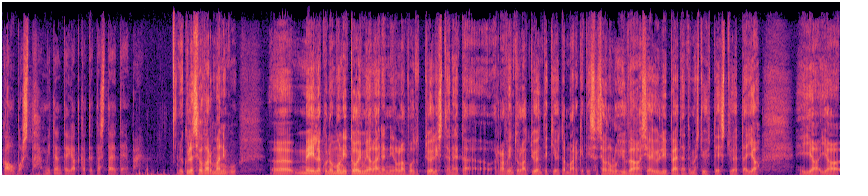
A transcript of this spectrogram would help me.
kaupasta? Miten te jatkatte tästä eteenpäin? No kyllä se on varmaan niin kuin, meillä, kun on monitoimialainen, niin ollaan voitu työllistää näitä ravintolatyöntekijöitä marketissa. Se on ollut hyvä asia, ylipäätään tämmöistä yhteistyötä ja, ja, ja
